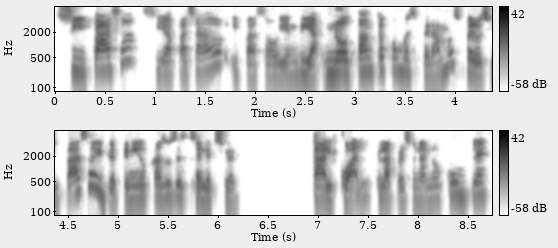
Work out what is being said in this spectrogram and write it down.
Sí pasa, sí ha pasado y pasa hoy en día. No tanto como esperamos, pero sí pasa y yo he tenido casos de selección tal cual, que la persona no cumple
